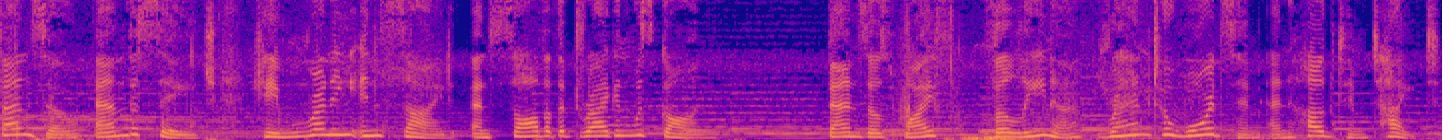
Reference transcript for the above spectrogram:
Fanzo, and the sage came running inside and saw that the dragon was gone. Fanzo's wife, Valina, ran towards him and hugged him tight.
